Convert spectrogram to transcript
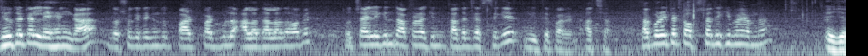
যেহেতু এটা লেহেঙ্গা দর্শক এটা কিন্তু পার্ট পার্টগুলো আলাদা আলাদা হবে তো চাইলে কিন্তু আপনারা কিন্তু তাদের কাছ থেকে নিতে পারেন। আচ্ছা তারপরে এটা টপসটা দেখি ভাই আমরা। এই যে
